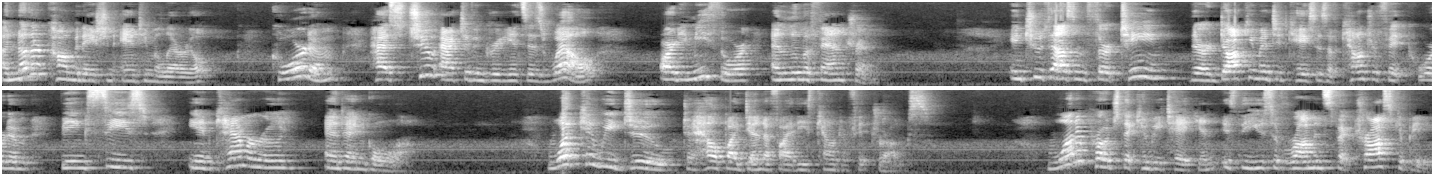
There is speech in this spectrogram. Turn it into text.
Another combination antimalarial, Coartem, has two active ingredients as well, artemether and lumefantrine. In 2013, there are documented cases of counterfeit Coartem being seized in Cameroon and Angola. What can we do to help identify these counterfeit drugs? One approach that can be taken is the use of Raman spectroscopy,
